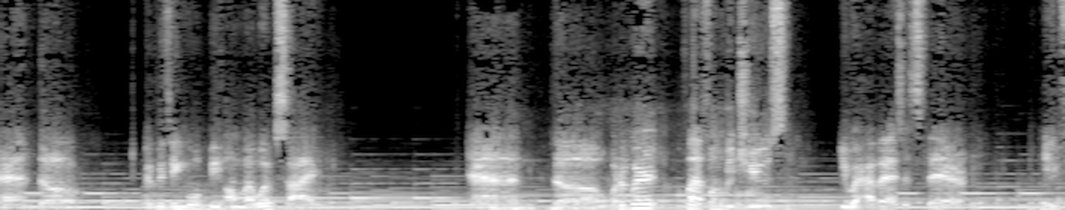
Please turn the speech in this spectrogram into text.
and uh, everything will be on my website. And uh, whatever platform you choose, you will have access there. If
